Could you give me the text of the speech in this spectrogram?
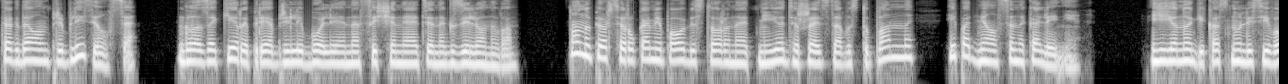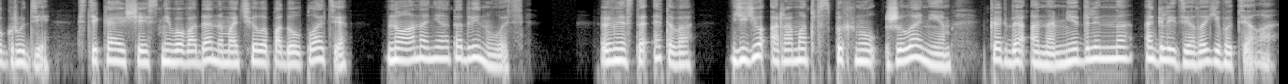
Когда он приблизился, Глаза Киры приобрели более насыщенный оттенок зеленого. Он уперся руками по обе стороны от нее, держась за выступ ванны, и поднялся на колени. Ее ноги коснулись его груди. Стекающая с него вода намочила подол платья, но она не отодвинулась. Вместо этого ее аромат вспыхнул желанием, когда она медленно оглядела его тело.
